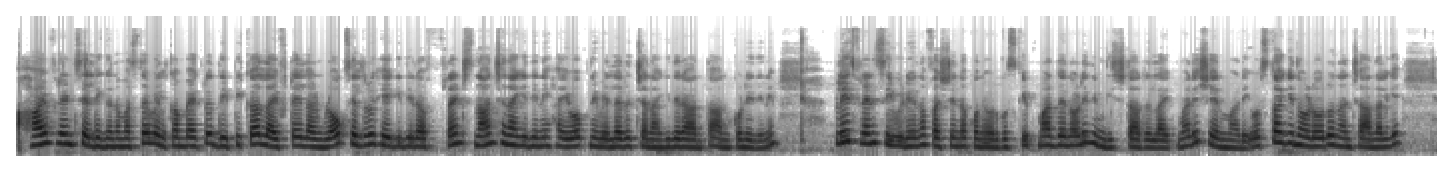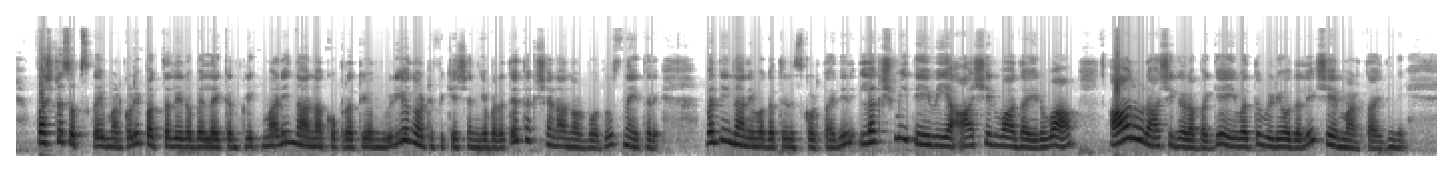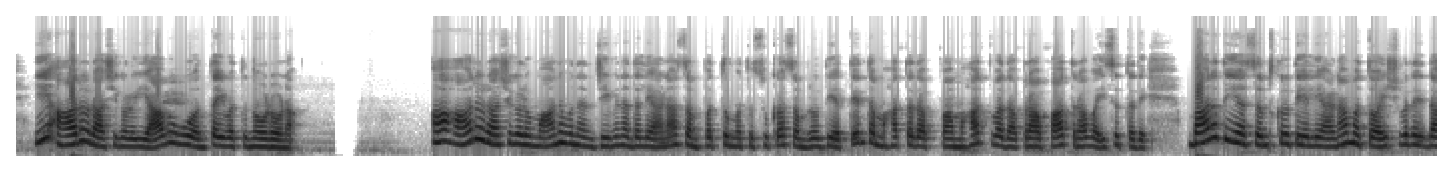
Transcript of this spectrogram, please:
Hi friends ಎಲ್ರಿಗೂ ನಮಸ್ತೆ. Welcome back to Deepika lifestyle and blogs ಎಲ್ಲರೂ ಹೇಗಿದ್ದೀರಾ? ಫ್ರೆಂಡ್ಸ್ ನಾನು ಚೆನ್ನಾಗಿದ್ದೀನಿ. ಐ ಹೋಪ್ ನೀವೆಲ್ಲರೂ ಚೆನ್ನಾಗಿದ್ದೀರಾ ಅಂತ ಅಂದ್ಕೊಂಡಿದ್ದೀನಿ ಪ್ಲೀಸ್ ಫ್ರೆಂಡ್ಸ್ ಈ ವಿಡಿಯೋನ ಫಸ್ಟಿಂದ ಕೊನೆವರೆಗೂ ಸ್ಕಿಪ್ ಮಾಡಿದೆ ನೋಡಿ. ನಿಮ್ಗೆ ಇಷ್ಟ ಆದರೆ ಲೈಕ್ ಮಾಡಿ ಶೇರ್ ಮಾಡಿ. ಹೊಸದಾಗಿ ನೋಡೋರು ನನ್ನ ಚಾನಲ್ಗೆ ಫಸ್ಟ್ ಸಬ್ಸ್ಕ್ರೈಬ್ ಮಾಡ್ಕೊಳ್ಳಿ. ಪಕ್ಕದಲ್ಲಿರೋ ಬೆಲ್ ಐಕನ್ ಕ್ಲಿಕ್ ಮಾಡಿ. ನಾನು ಹಾಕೋ ಪ್ರತಿಯೊಂದು ವಿಡಿಯೋ ನೋಟಿಫಿಕೇಷನ್ಗೆ ಬರುತ್ತೆ. ತಕ್ಷಣ ನೋಡ್ಬೋದು ಸ್ನೇಹಿತರೆ. ಬನ್ನಿ ನಾನಿವಾಗ ತಿಳಿಸ್ಕೊಡ್ತಾ ಇದ್ದೀನಿ. ಲಕ್ಷ್ಮೀ ದೇವಿಯ ಆಶೀರ್ವಾದ ಇರುವ ಆರು ರಾಶಿಗಳ ಬಗ್ಗೆ ಇವತ್ತು ವಿಡಿಯೋದಲ್ಲಿ ಶೇರ್ ಮಾಡ್ತಾ ಇದ್ದೀನಿ. ಈ ಆರು ರಾಶಿಗಳು ಯಾವುವು ಅಂತ ಇವತ್ತು ನೋಡೋಣ. ಆ ಆರು ರಾಶಿಗಳು ಮಾನವನ ಜೀವನದಲ್ಲಿ ಹಣ, ಸಂಪತ್ತು ಮತ್ತು ಸುಖ, ಸಮೃದ್ಧಿ ಅತ್ಯಂತ ಮಹತ್ವದ ಮಹತ್ವದ ಪ್ರ, ಪಾತ್ರ ವಹಿಸುತ್ತದೆ. ಭಾರತೀಯ ಸಂಸ್ಕೃತಿಯಲ್ಲಿ ಹಣ ಮತ್ತು ಐಶ್ವರ್ಯದ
